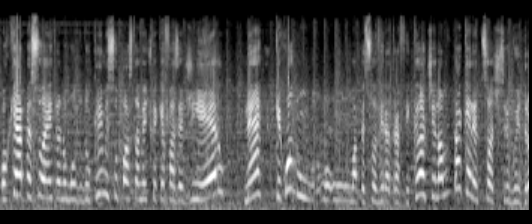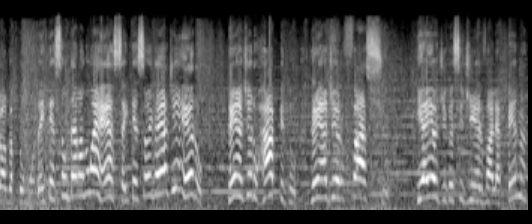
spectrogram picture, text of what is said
Porque a pessoa entra no mundo do crime supostamente porque quer fazer dinheiro, né? Porque quando um, uma pessoa vira traficante, ela não está querendo só distribuir droga para o mundo. A intenção dela não é essa. A intenção é ganhar dinheiro. Ganhar dinheiro rápido, ganhar dinheiro fácil. E aí eu digo, esse dinheiro vale a pena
